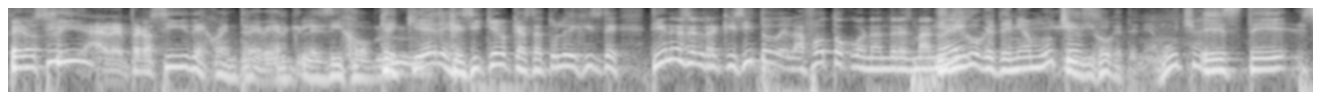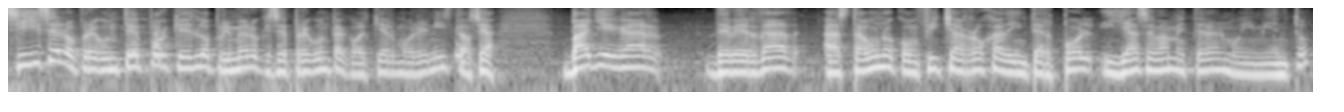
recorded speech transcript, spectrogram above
Pero sí, a ver, pero sí dejó entrever, les dijo. ¿Qué mm, quiere? Que sí quiero, que hasta tú le dijiste, ¿tienes el requisito de la foto con Andrés Y Manuel? dijo que tenía muchas. Y dijo que tenía muchas. Este, sí se lo pregunté porque es lo primero que se pregunta cualquier morenista. O sea, ¿va a llegar de verdad hasta uno con ficha roja de Interpol y ya se va a meter al movimiento?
